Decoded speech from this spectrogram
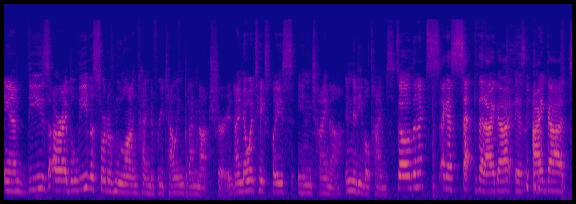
And these are, I believe, a sort of Mulan kind of retelling, but I'm not sure. I know it takes place in China in medieval times. So the next, I guess, set that I got is I got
